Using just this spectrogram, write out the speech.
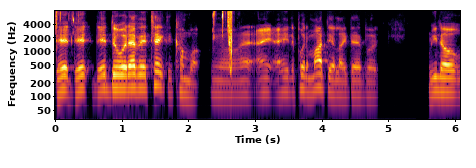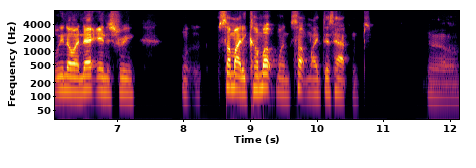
they they they do whatever it takes to come up. You know, I, I, I hate to put them out there like that, but we know we know in that industry, somebody come up when something like this happens. You know,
